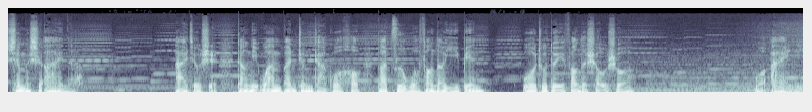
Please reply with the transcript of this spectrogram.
什么是爱呢？爱就是当你万般挣扎过后，把自我放到一边，握住对方的手，说：“我爱你。”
